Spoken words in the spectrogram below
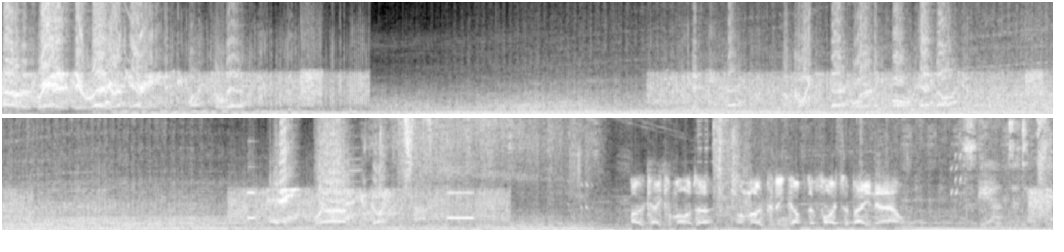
pounded granted carrying if you want to live. Going on. Hey, where are you going? Okay, Commander. I'm opening up the fighter bay now scan detected.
